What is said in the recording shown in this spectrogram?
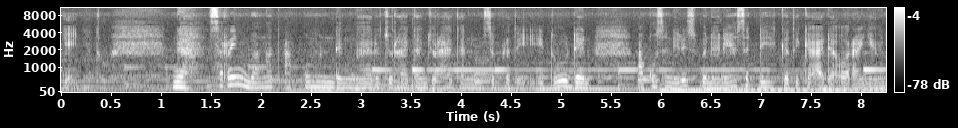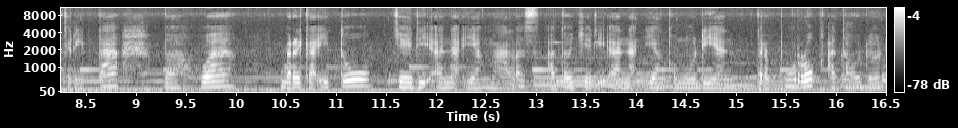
kayak gitu Nah, sering banget aku mendengar curhatan-curhatan seperti itu dan aku sendiri sebenarnya sedih ketika ada orang yang cerita bahwa mereka itu jadi anak yang males atau jadi anak yang kemudian terpuruk atau down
